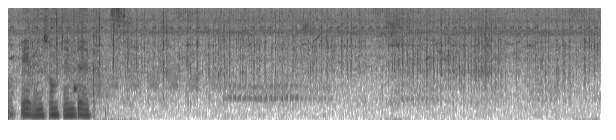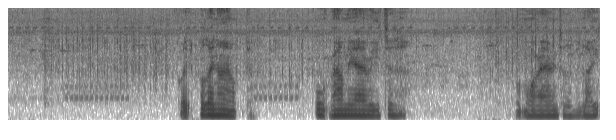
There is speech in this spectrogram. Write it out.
I'm feeling something big. But it's pulling out. Walk round the area to put more air into the lake.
